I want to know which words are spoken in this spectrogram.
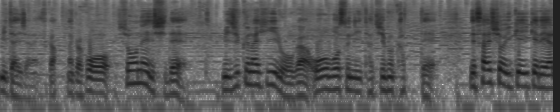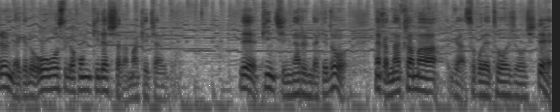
みたいじゃないですか。なんかこう少年誌で未熟なヒーローが大ボスに立ち向かってで最初イケイケでやるんだけど大ボスが本気出したら負けちゃうと。でピンチになるんだけどなんか仲間がそこで登場して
